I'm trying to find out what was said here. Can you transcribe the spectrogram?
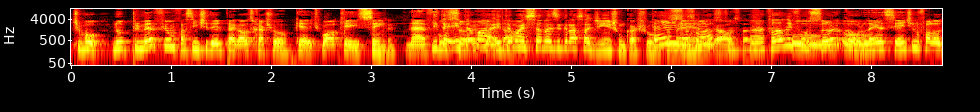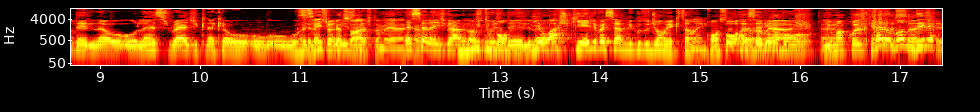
tipo, no primeiro filme faz sentido ele pegar outro cachorro, porque, tipo, ok. Sim. Né, E full tem, e tem, circle uma- e tem tal. umas cenas engraçadinhas com o cachorro Tem, também. eu é legal, sabe? É. Falando em full O- circle- O Lance, a gente não falou dele, né? O Lance Reddick, né? Que é o, o, o Excelente personagem também, né, cara? Excelente, cara. eu gosto muito bom. dele, e eu velho. acho que ele vai ser amigo do John Wick também. Com Porra, seria bom. E uma coisa que é Cara, o nome dele é,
